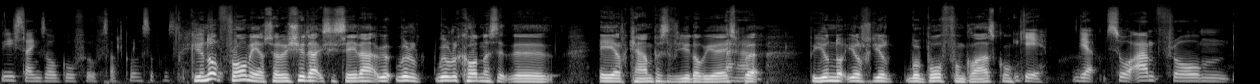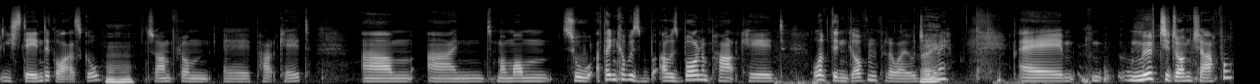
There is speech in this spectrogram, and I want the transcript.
These things all go full circle, I suppose. you're not from Ayrshire. We should actually say that we're we're, we're recording this at the Ayr campus of UWS, Uh-huh. but but you're not. You're you're. We're both from Glasgow. Yeah, yeah. So I'm from East End of Glasgow. Mm-hmm. So I'm from uh, Parkhead, um, and my mum. So I think I was I was born in Parkhead. Lived in Govan for a while, Jamie. Um, moved to Drumchapel,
